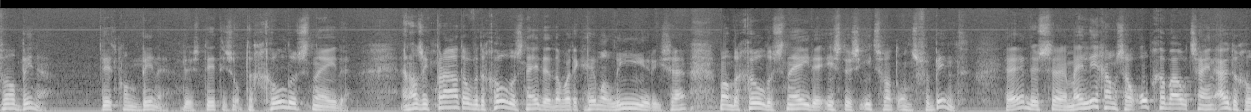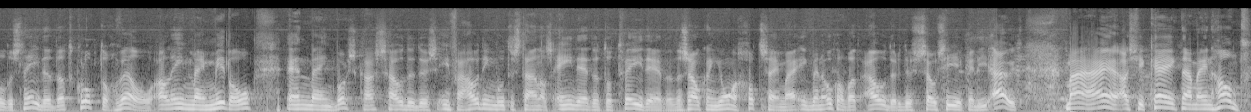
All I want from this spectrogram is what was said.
Wel binnen. Dit komt binnen. Dus dit is op de guldensnede. En als ik praat over de guldensnede, dan word ik helemaal lyrisch. Hè? Want de guldensnede is dus iets wat ons verbindt. Dus uh, mijn lichaam zou opgebouwd zijn uit de guldensnede. Dat klopt toch wel. Alleen mijn middel en mijn borstkas zouden dus in verhouding moeten staan als een derde tot twee derde. Dan zou ik een jonge god zijn, maar ik ben ook al wat ouder, dus zo zie ik er niet uit. Maar als je kijkt naar mijn hand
